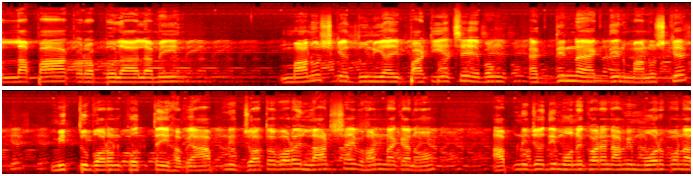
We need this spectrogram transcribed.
আল্লাহ পাক রব্বুল আলমিন মানুষকে দুনিয়ায় পাঠিয়েছে এবং একদিন না একদিন মানুষকে মৃত্যুবরণ করতেই হবে। আপনি যত বড়ই লাট সাহেব হন না কেন, আপনি যদি মনে করেন আমি মরবো না,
